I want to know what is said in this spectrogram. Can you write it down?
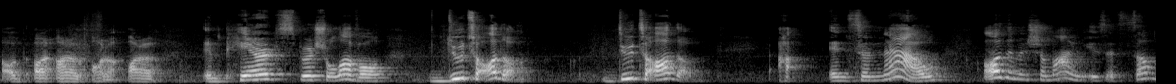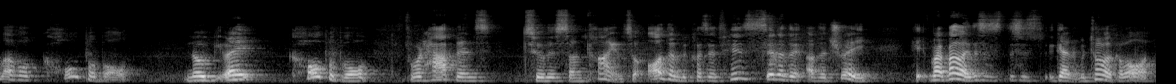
on, on, a, on, a, on a impaired spiritual level due to Adam, due to Adam, and so now Adam and Shemaim is at some level culpable, no right, culpable for what happens to his son Cain. So Adam, because of his sin of the of the tree, he, by, by the way, this is this is again we talk about Kabbalah.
